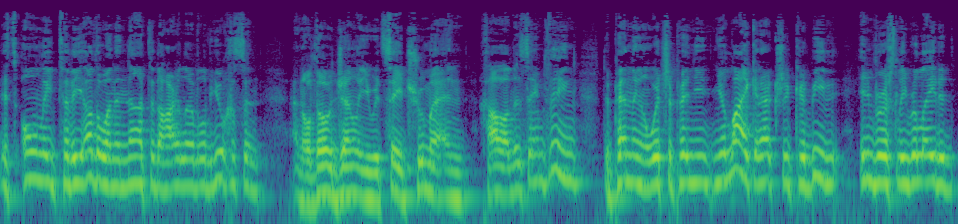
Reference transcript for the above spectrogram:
it's only to the other one and not to the higher level of yuchasin. And although generally you would say truma and chal are the same thing, depending on which opinion you like, it actually could be inversely related.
